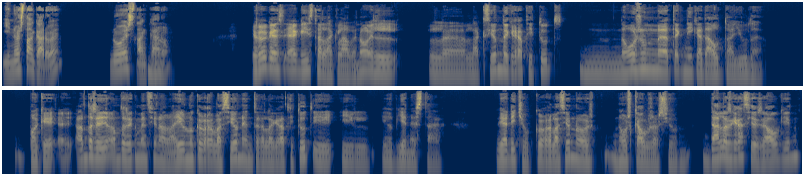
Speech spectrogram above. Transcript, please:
Y no es tan caro, ¿eh? No es tan caro. Yo creo que aquí está la clave, ¿no? El, la, acción de gratitud no es una técnica de autoayuda. Porque eh, antes, antes he mencionado, hay una correlación entre la gratitud y, el, bienestar. Ya he dicho, correlación no es, no es causación. Dar las gracias a alguien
